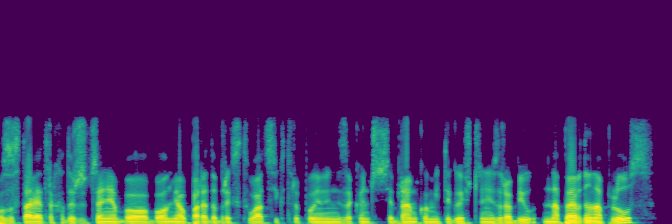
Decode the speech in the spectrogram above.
pozostawia trochę do życzenia, bo, bo on miał parę dobrych sytuacji, które powinny zakończyć się bramką i tego jeszcze nie zrobił. Na pewno na plus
